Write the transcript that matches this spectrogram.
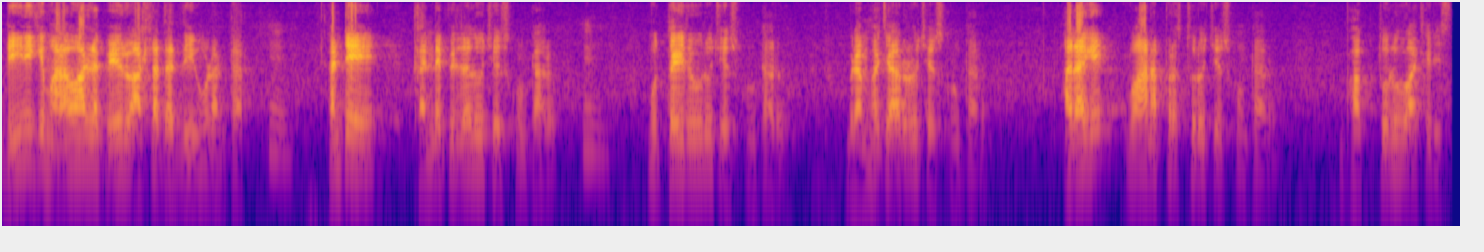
దీనికి మన వాళ్ళ పేరు అట్ల తద్ది కూడా అంటారు. అంటే కన్నె పిల్లలు చేసుకుంటారు. ముత్తైదువులు చేసుకుంటారు. బ్రహ్మచారులు చేసుకుంటారు. అలాగే వానప్రస్థులు చేసుకుంటారు. భక్తులు ఆచరిస్తారు.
